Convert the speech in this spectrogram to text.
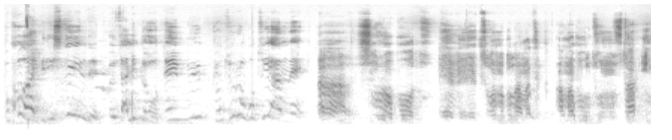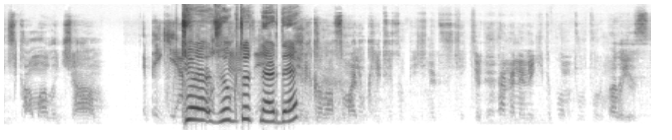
Bu kolay bir iş değildi. Özellikle o dev büyük kötü robotu yenmek. Ah, şu robot. Evet, onu bulamadık. Ama bulduğumuzda intikamı alacağım. Zıvcak nerede? Geri kalan Smiling Creatures'ın peşine düşecektir. Hemen eve gidip onu durdurmalıyız.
